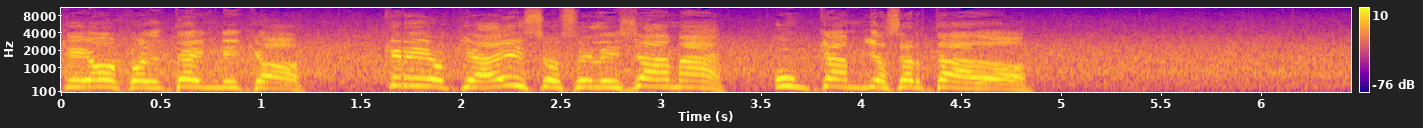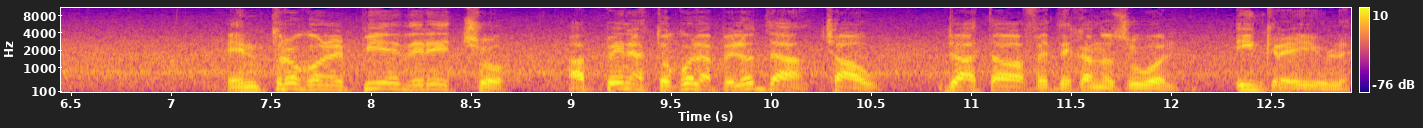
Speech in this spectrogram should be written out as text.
¡Qué ojo el técnico! Creo que a eso se le llama un cambio acertado. Entró con el pie derecho, apenas tocó la pelota, chau, ya estaba festejando su gol. Increíble.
